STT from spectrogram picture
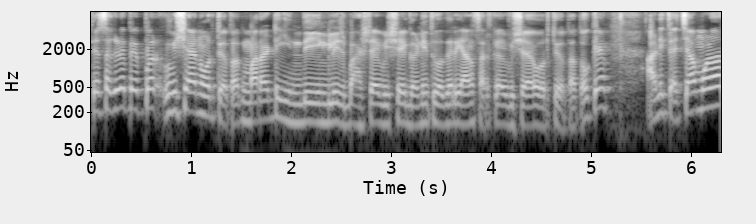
ते सगळे पेपर विषयांवरती होतात. मराठी हिंदी इंग्लिश भाषा विषय गणित वगैरे यांसारख्या विषयावरती होतात. ओके? आणि त्याच्यामुळं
